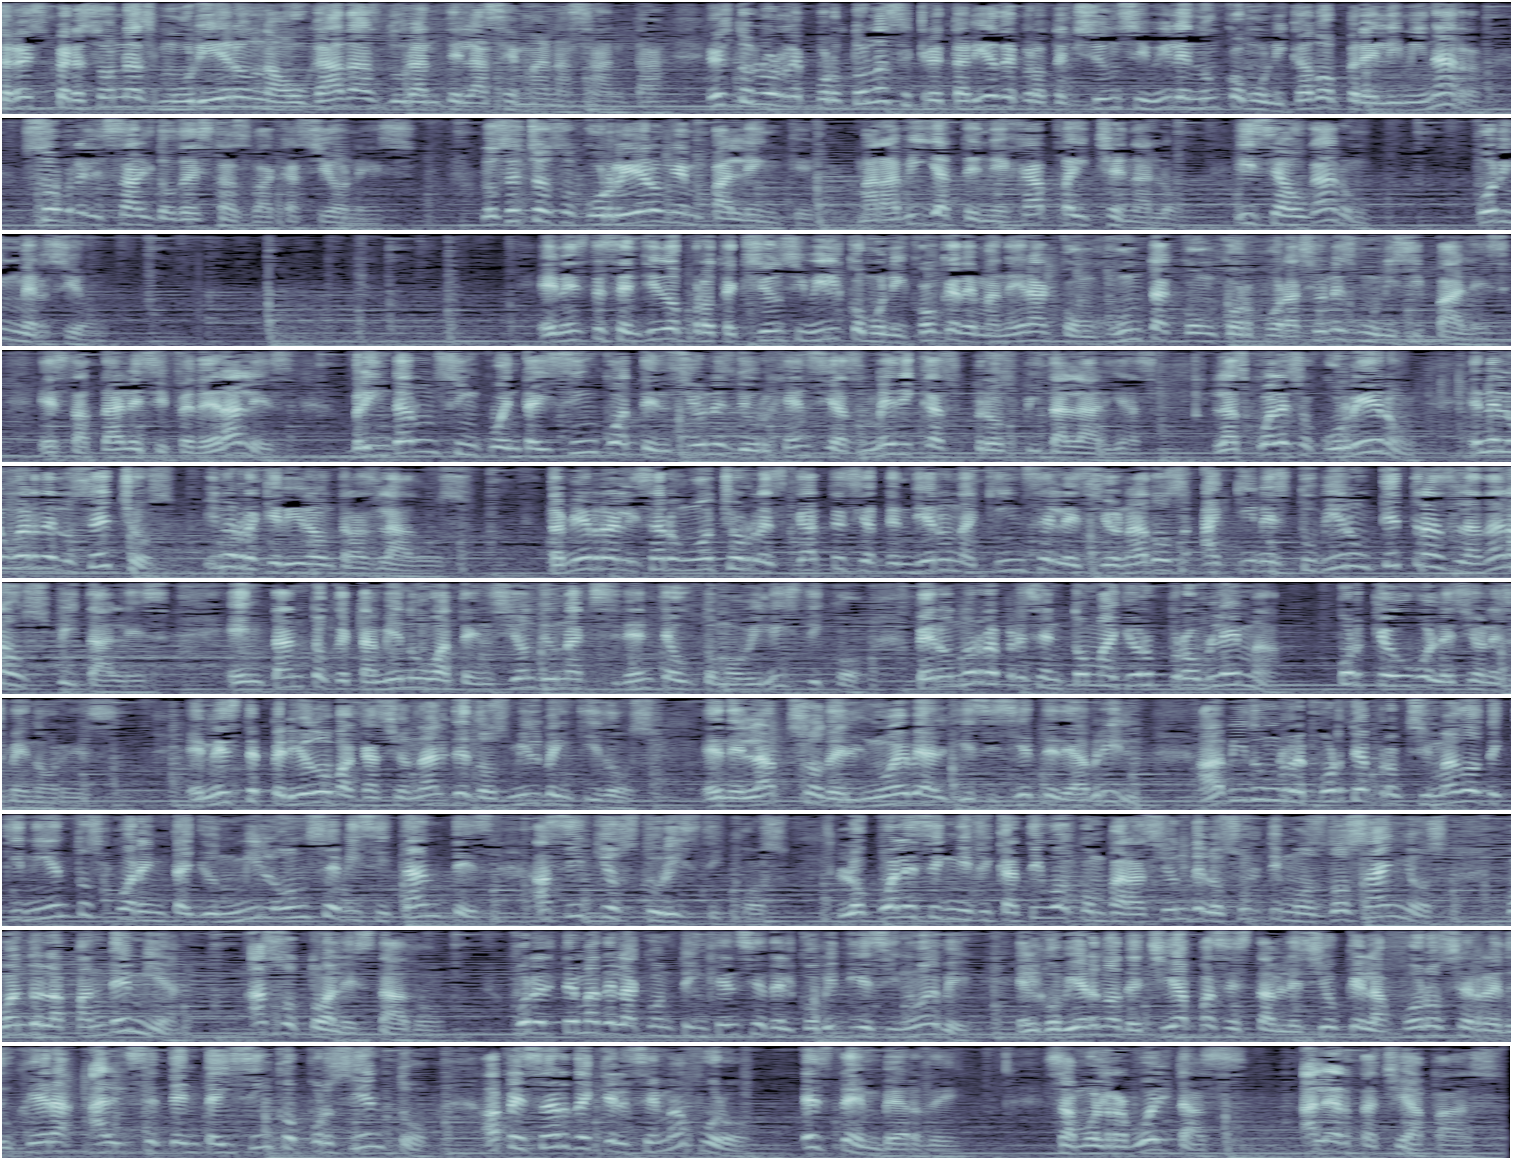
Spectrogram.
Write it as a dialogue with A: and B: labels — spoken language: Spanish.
A: Tres personas murieron ahogadas durante la Semana Santa. Esto lo reportó la Secretaría de Protección Civil en un comunicado preliminar sobre el saldo de estas vacaciones. Los hechos ocurrieron en Palenque, Maravilla, Tenejapa y Chenalo y se ahogaron por inmersión. En este sentido, Protección Civil comunicó que de manera conjunta con corporaciones municipales, estatales y federales, brindaron 55 atenciones de urgencias médicas prehospitalarias, las cuales ocurrieron en el lugar de los hechos y no requirieron traslados. También realizaron 8 rescates y atendieron a 15 lesionados a quienes tuvieron que trasladar a hospitales, en tanto que también hubo atención de un accidente automovilístico, pero no representó mayor problema porque hubo lesiones menores. En este periodo vacacional de 2022, en el lapso del 9 al 17 de abril, ha habido un reporte aproximado de 541.011 visitantes a sitios turísticos, lo cual es significativo a comparación de los últimos dos años, cuando la pandemia azotó al Estado. Por el tema de la contingencia del COVID-19, el gobierno de Chiapas estableció que el aforo se redujera al 75%, a pesar de que el semáforo esté en verde. Samuel Revueltas, Alerta Chiapas.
